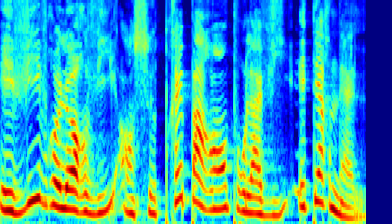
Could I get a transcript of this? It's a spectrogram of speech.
et vivre leur vie en se préparant pour la vie éternelle.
